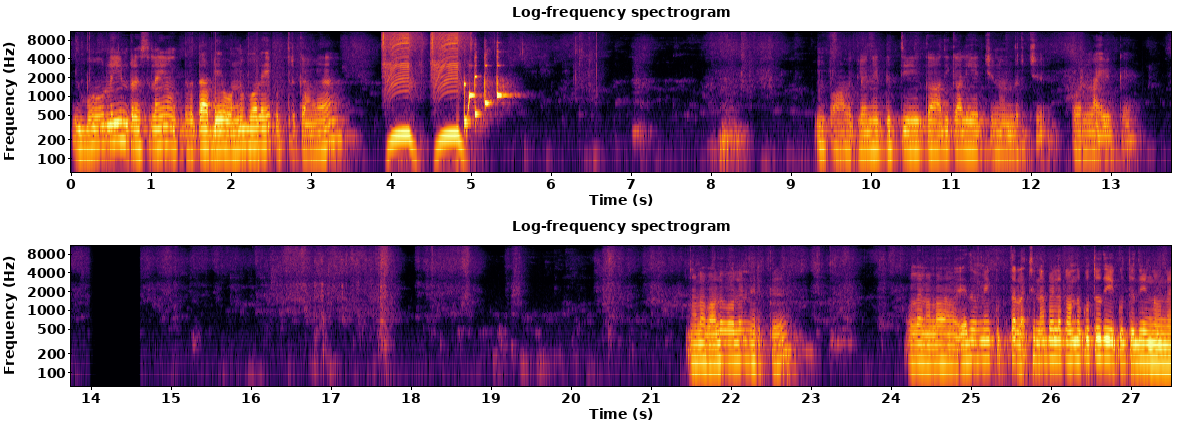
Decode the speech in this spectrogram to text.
போலையும் ட்ரெஸ்லையும் கிட்டத்தட்ட அப்படியே ஒன்று போலையே கொடுத்துருக்காங்க. இப்போ அதுக்குள்ள நெட்டு தீ காதி காலி ஆயிடுச்சுன்னு வந்துருச்சு. ஒரு லைவுக்கு. நல்லா வலுவலுன்னு இருக்குது நல்லா நல்லா எதுவுமே குத்தலை. சின்ன பிள்ளைக்கு வந்து குத்துதி குத்துதேங்க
